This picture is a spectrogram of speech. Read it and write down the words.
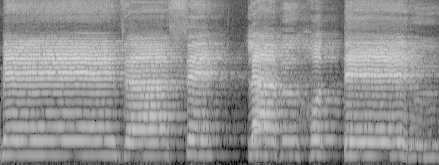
目指せラブホテル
